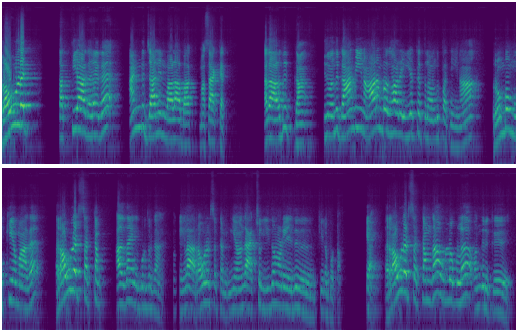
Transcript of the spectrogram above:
Rowlatt Satyagraha and Jallian Walabagh massacre. அதாவது கா- இது வந்து காந்தியின் ஆரம்பகால இயக்கத்துல வந்து பாத்தீங்கன்னா ரொம்ப முக்கியமாக ரவுலட் சட்டம் அதுதான் இங்க கொடுத்துருக்காங்க. ஓகேங்களா? ரவுலட் சட்டம். இங்க வந்து ஆக்சுவல் இதனுடைய இது கீழே போட்டோம். ஓகே ரவுலட் சட்டம் தான் உள்ளக்குள்ள வந்திருக்கு.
